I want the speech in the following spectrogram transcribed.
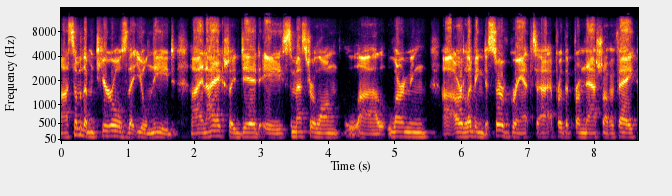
uh, some of the materials that you'll need. Uh, and I actually did a semester long uh, learning uh, or living to serve grant uh, for the from National FFA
